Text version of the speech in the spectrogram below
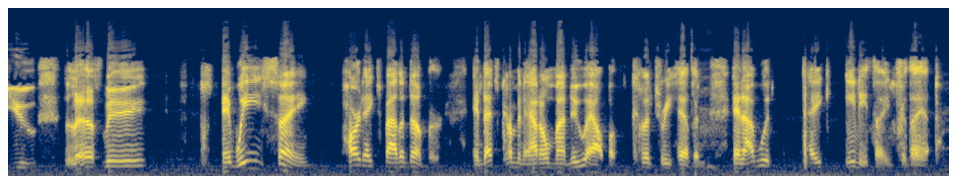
you left me. And we sang Heartaches by the Number. And that's coming out on my new album, Country Heaven. And I would take anything for that.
